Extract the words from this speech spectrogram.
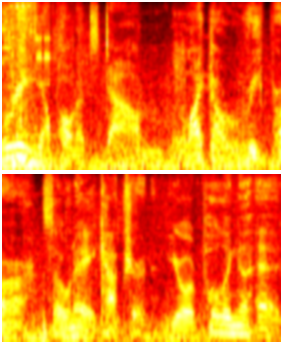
Three opponents down. Like a reaper. Zone A captured. You're pulling ahead.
